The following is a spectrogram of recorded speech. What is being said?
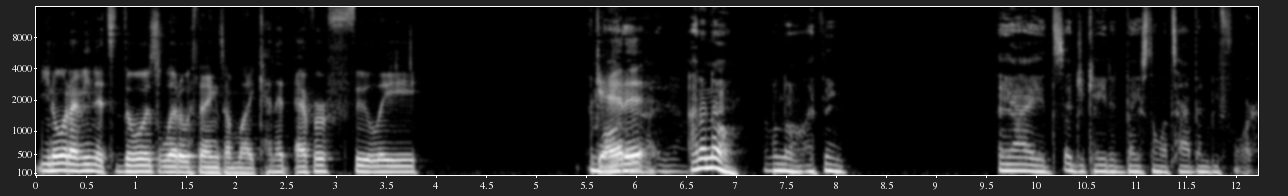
you know what I mean? It's those little things. I'm like, can it ever fully? Get it? that, yeah. I don't know. I don't know. I think AI it's educated based on what's happened before,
